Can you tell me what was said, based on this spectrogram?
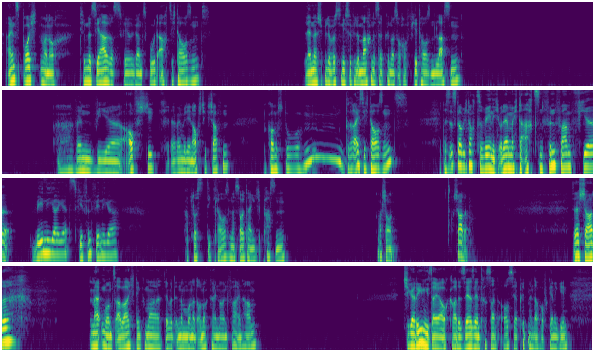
Eins bräuchten wir noch. Team des Jahres wäre ganz gut, 80.000. Länderspiele wirst du nicht so viele machen, deshalb können wir es auch auf 4.000 lassen. Äh, wenn wir Aufstieg, äh, wenn wir den Aufstieg schaffen, bekommst du hm, 30.000. Das ist, glaube ich, noch zu wenig. Oder er möchte 18,5 haben, 4 weniger jetzt, 4, 5 weniger. Aber plus die Klauseln, das sollte eigentlich passen. Mal schauen. Schade. Sehr schade. Merken wir uns aber. Ich denke mal, der wird in einem Monat auch noch keinen neuen Verein haben. Cigarini sah ja auch gerade sehr, sehr interessant aus. Ja, Pitman darf auch gerne gehen.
